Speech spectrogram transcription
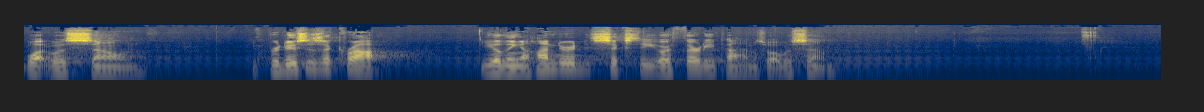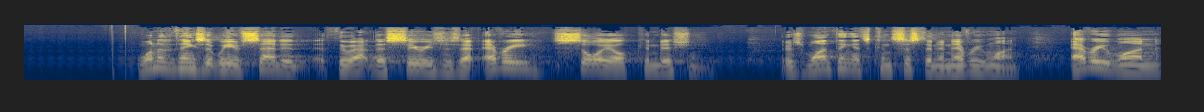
what was sown. He produces a crop yielding 160 or 30 times what was sown. One of the things that we have said throughout this series is that every soil condition, there's one thing that's consistent in every one. Everyone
